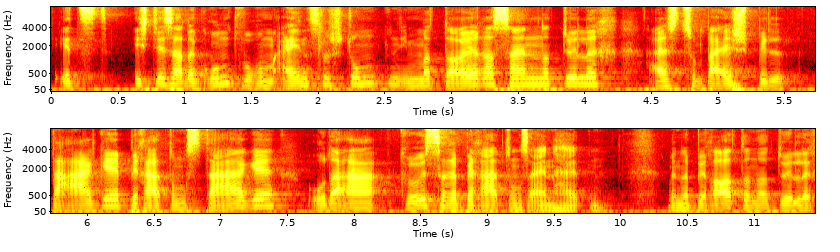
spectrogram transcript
Jetzt ist das auch der Grund, warum Einzelstunden immer teurer sein natürlich als zum Beispiel Tage, Beratungstage oder auch größere Beratungseinheiten. Wenn ein Berater natürlich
